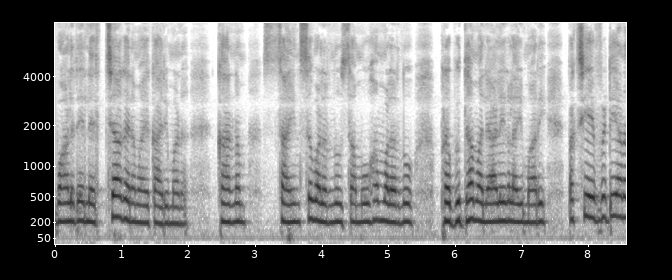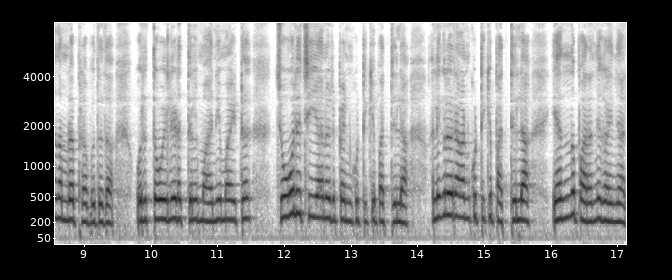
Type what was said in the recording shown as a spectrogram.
വളരെ ലജ്ജാകരമായ കാര്യമാണ്. കാരണം സയൻസ് വളർന്നു സമൂഹം വളർന്നു പ്രബുദ്ധ മലയാളികളായി മാറി. പക്ഷേ എവിടെയാണ് നമ്മുടെ പ്രബുദ്ധത? ഒരു തൊഴിലിടത്തിൽ മാന്യമായിട്ട് ജോലി ചെയ്യാൻ ഒരു പെൺകുട്ടിക്ക് പറ്റില്ല അല്ലെങ്കിൽ ഒരു ആൺകുട്ടിക്ക് പറ്റില്ല എന്ന് പറഞ്ഞു കഴിഞ്ഞാൽ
